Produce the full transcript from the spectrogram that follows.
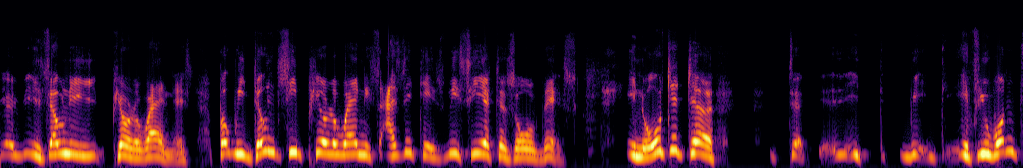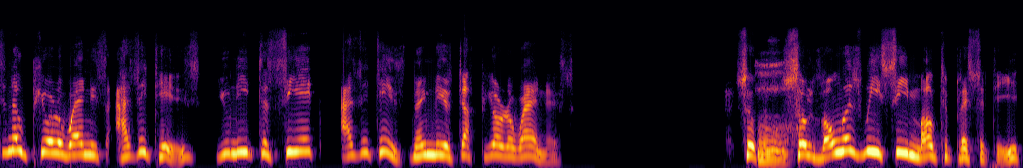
is only pure awareness, but we don't see pure awareness as it is. We see it as all this. In order to, to it, we, if you want to know pure awareness as it is, you need to see it as it is, namely as just pure awareness. So, Hmm. so long as we see multiplicity,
